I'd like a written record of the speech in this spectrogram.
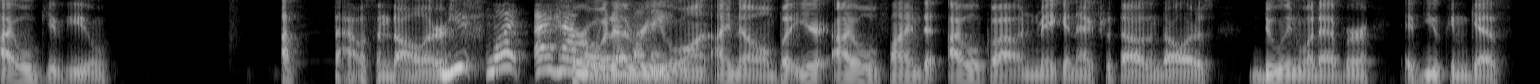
I will give you a thousand dollars. What I have for whatever you want. I know, but you're. I will find it. I will go out and make an extra thousand dollars doing whatever if you can guess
